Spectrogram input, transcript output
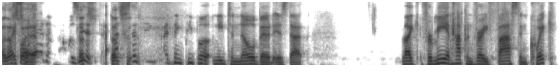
oh, that's I why I- that was that's- it. That's, that's- the thing I think people need to know about is that, like, for me, it happened very fast and quick,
